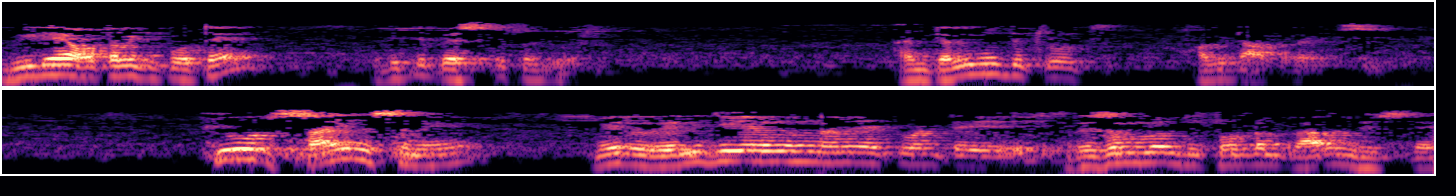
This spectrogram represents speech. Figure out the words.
వీడే అవతలకి పోతే it is the best solution I'm telling the truth how it operates pure సైన్స్ని మీరు రెలిజియన్ అనేటువంటి ప్రిజంలోంచి చూడడం ప్రారంభిస్తే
